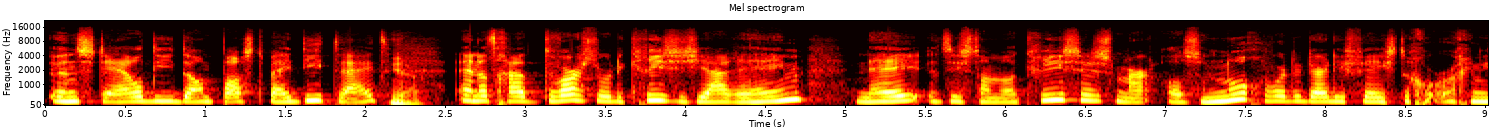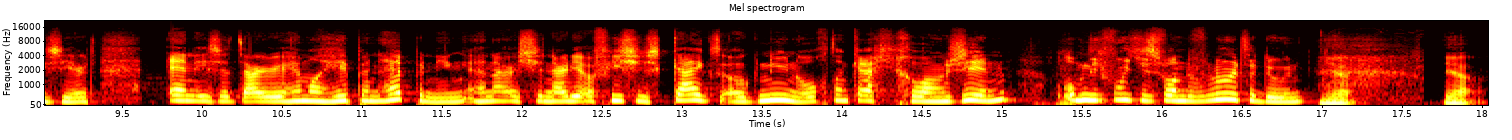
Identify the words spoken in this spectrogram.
een stijl die dan past bij die tijd. Ja. En dat gaat dwars door de crisisjaren heen. Nee, het is dan wel crisis, maar alsnog worden daar die feesten georganiseerd. En is het daar weer helemaal hip en happening. En als je naar die affiches kijkt, ook nu nog, dan krijg je gewoon zin om die voetjes van de vloer te doen. Ja, ja.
